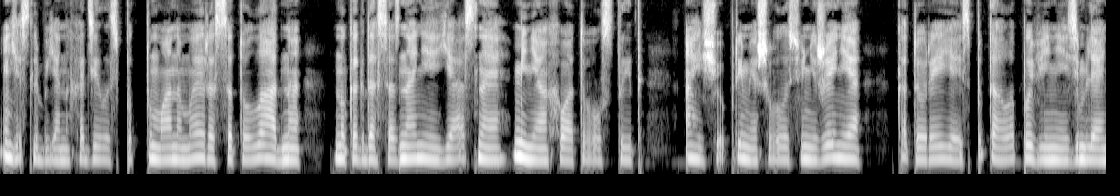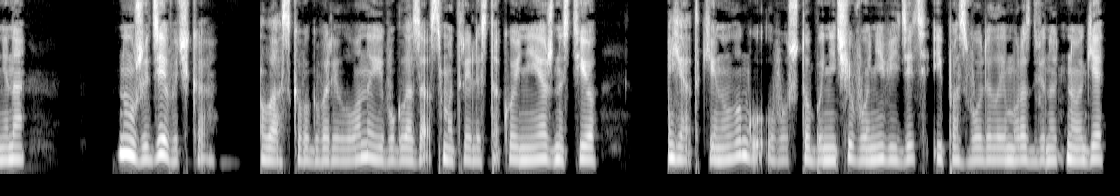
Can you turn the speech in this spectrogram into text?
Если бы я находилась под туманом Эроса, то ладно, но когда сознание ясное, меня охватывал стыд. А еще примешивалось унижение, которое я испытала по вине землянина. «Ну же, девочка!» — ласково говорил он, и его глаза смотрели с такой нежностью. Я откинула голову, чтобы ничего не видеть, и позволила ему раздвинуть ноги.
